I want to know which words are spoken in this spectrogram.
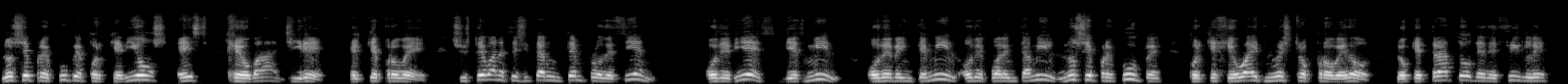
no se preocupe porque Dios es Jehová Jireh, el que provee. Si usted va a necesitar un templo de 100 o de 10, 10 mil o de 20 mil o de 40 mil, no se preocupe porque Jehová es nuestro proveedor. Lo que trato de decirle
